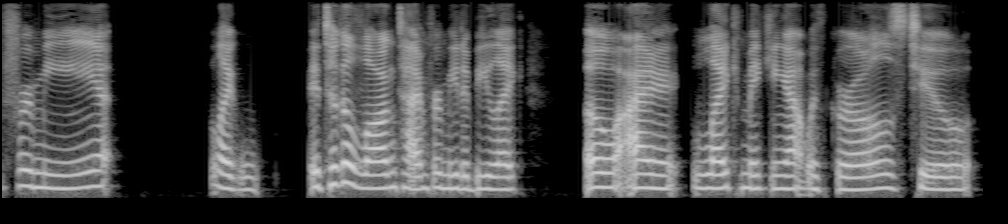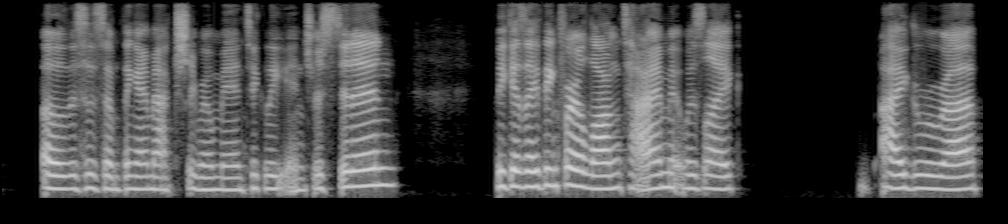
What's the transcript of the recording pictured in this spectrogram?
for me like it took a long time for me to be like, "Oh, I like making out with girls" to "Oh, this is something I'm actually romantically interested in." Because I think for a long time it was like, I grew up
